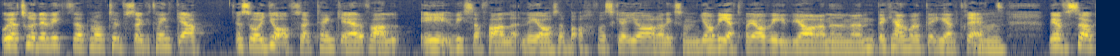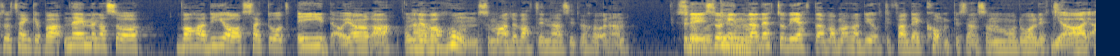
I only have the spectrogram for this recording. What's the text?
Och jag tror det är viktigt att man typ försöker tänka, så jag försöker tänka i alla fall, i vissa fall när jag så bara, "Åh, vad ska jag göra liksom? Jag vet vad jag vill göra nu men det kanske inte är helt rätt. Mm. Men jag försökte att tänka bara, nej men alltså vad hade jag sagt åt Ida att göra om det var hon som hade varit i den här situationen? För Så det är så jag himla med. lätt att veta vad man hade gjort ifall det är kompisen som mår dåligt. Ja, ja,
